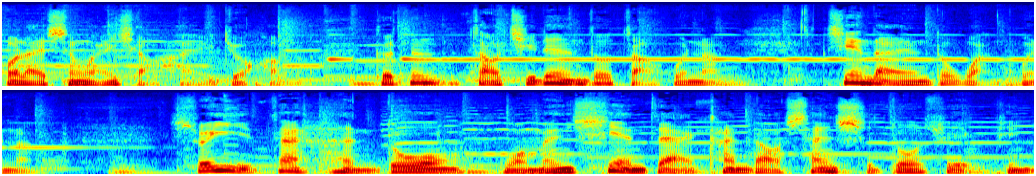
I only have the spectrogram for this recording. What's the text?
后来生完小孩就好了。可是早期的人都早婚了，现代人都晚婚了，所以在很多我们现在看到三十多岁平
